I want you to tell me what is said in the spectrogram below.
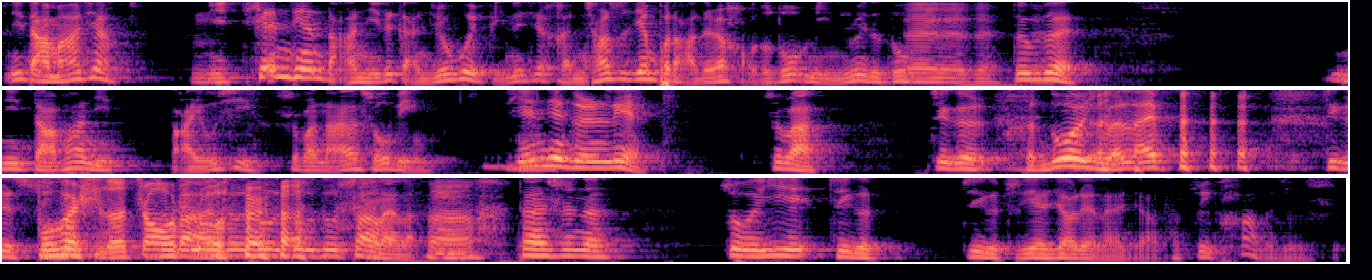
你打麻将，嗯你天天打，你的感觉会比那些很长时间不打的人好得多，敏锐得多，对对对，对不？对？你哪怕你打游戏是吧，拿个手柄，天天跟人练，是吧？这个很多原来 这个不会平使的招数都都都都上来了。嗯但是呢，作为业这个这个职业教练来讲，他最怕的就是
